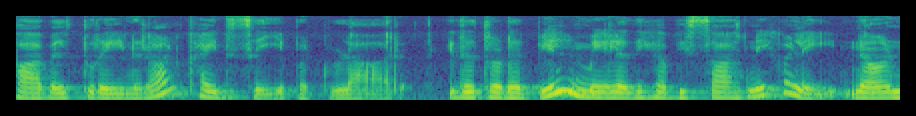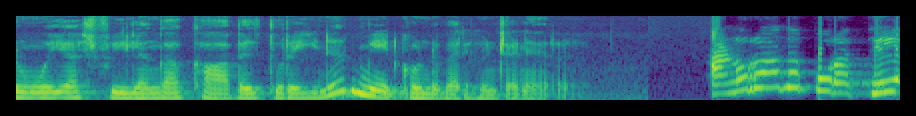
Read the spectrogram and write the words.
காவல்துறையினரால் கைது செய்யப்பட்டுள்ளார். இது தொடர்பில் மேலதிக விசாரணைகளை நானோயா ஸ்ரீலங்கா காவல்துறையினர் மேற்கொண்டு வருகின்றனர். அனுராதபுரத்தில்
